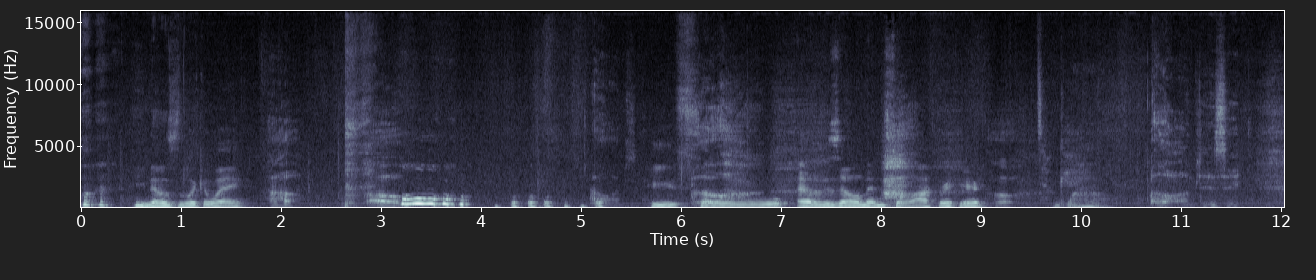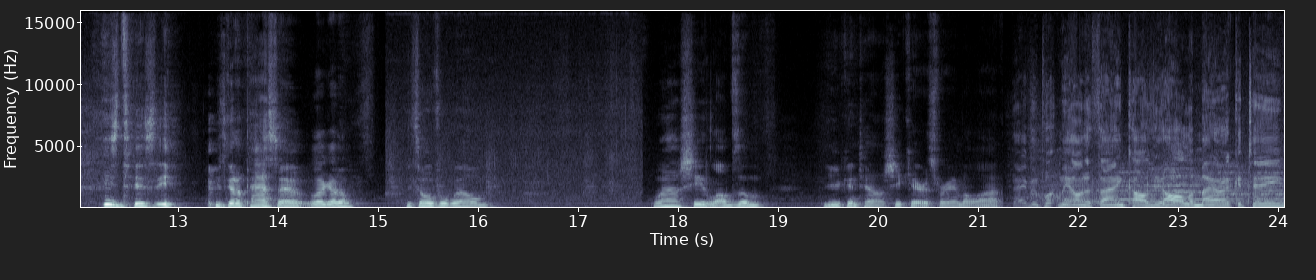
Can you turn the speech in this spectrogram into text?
He knows to look away. Oh. Oh. Oh, He's so out of his element, so awkward here. Oh. It's okay. Oh, I'm dizzy. He's dizzy. He's gonna pass out. Look at him. He's overwhelmed. Well, she loves him. You can tell she cares for him a lot. They even put me on a thing called the All America team,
